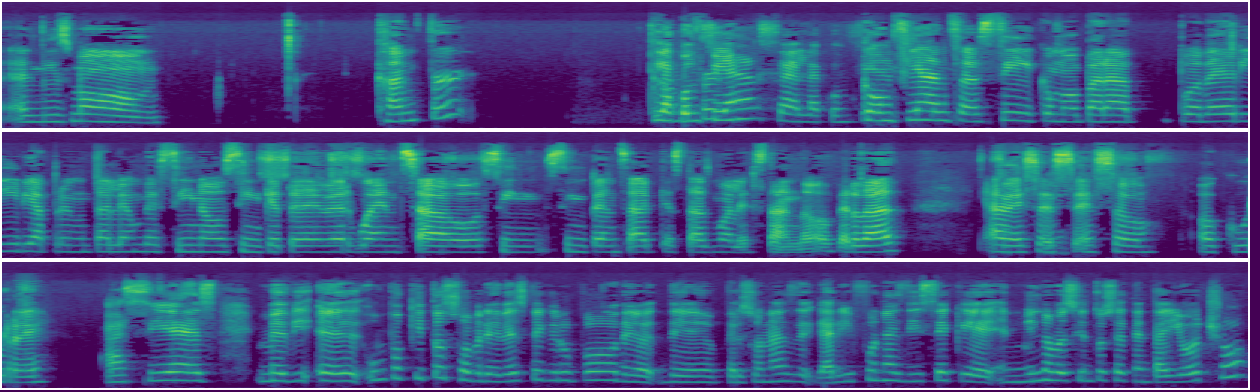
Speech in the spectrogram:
el mismo comfort. La confianza, la confianza. Confianza, sí, como para poder ir y a preguntarle a un vecino sin que te dé vergüenza o sin, sin pensar que estás molestando, ¿verdad? A veces eso ocurre. Así es. Me eh, un poquito sobre este grupo de, personas de garífonas dice que en 1978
